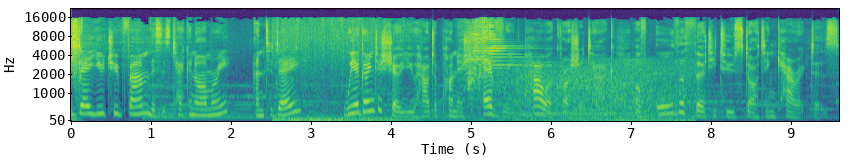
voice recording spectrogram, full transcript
Good day, YouTube fam. This is Tekken Armory, and today we are going to show you how to punish every Power Crush attack of all the 32 starting characters.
